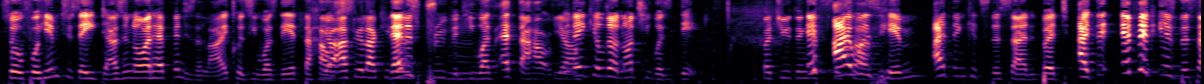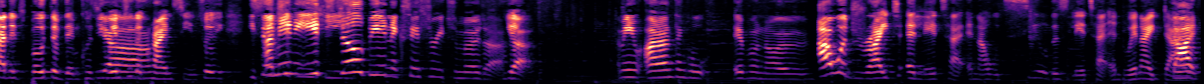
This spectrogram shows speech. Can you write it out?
So for him to say he doesn't know what happened is a lie because he was there at the house. Yeah, I feel like he that is proven. He mm. was at the house. Yeah. Whether they killed her or not, he was there. But you think If it's the I son? was him, I think it's the son. But I thi- if it is the son, it's both of them because he went to the crime scene. So he says, I mean, it'd he- still be an accessory to murder. yeah. I mean, I don't think we'll ever know. I would write a letter and I would seal this letter, and when I die, Die.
